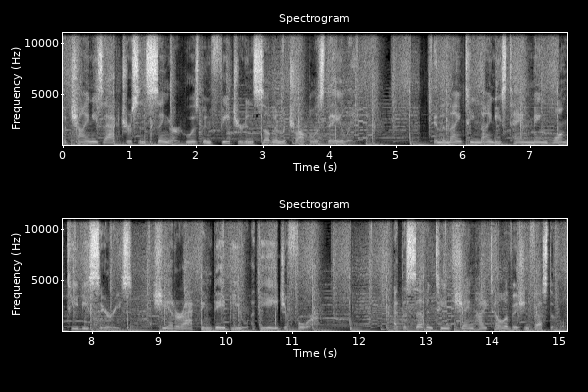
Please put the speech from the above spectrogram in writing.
a Chinese actress and singer who has been featured in Southern Metropolis Daily. In the 1990s Tang Ming Huang TV series, she had her acting debut at the age of four. At the 17th Shanghai Television Festival,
